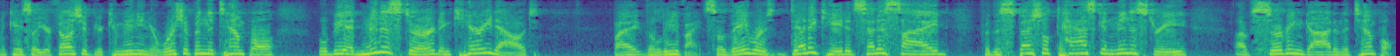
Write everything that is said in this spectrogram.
Okay, so your fellowship, your communion, your worship in the temple will be administered and carried out by the Levites. So they were dedicated, set aside for the special task and ministry of serving God in the temple.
